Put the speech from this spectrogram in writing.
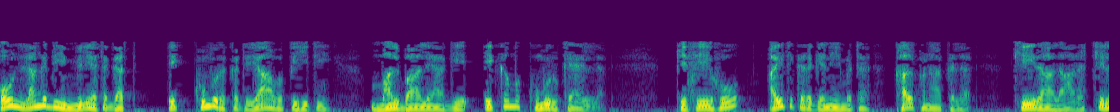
ඔවුන් ළඟදී මිලියටගත් එක් කුඹුරකට යාව පිහිටි මල් බාලයාගේ එකම කුඹුරු කෑල්ල කෙසේ හෝ අයිති කර ගැනීමට කල්පනා කළ කීරාල ආරච්චිල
